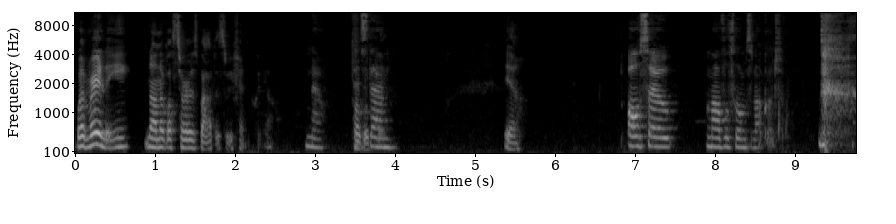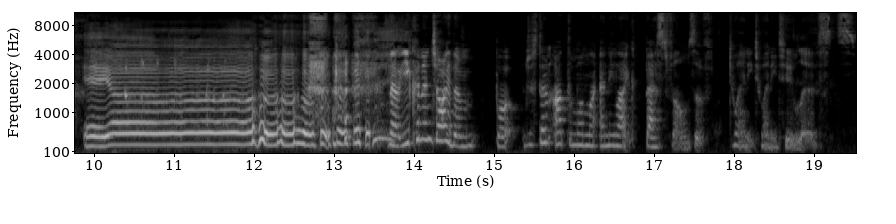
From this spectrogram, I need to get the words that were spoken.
when really none of us are as bad as we think we are. No. It's them. Um, yeah. Also, Marvel films are not good. Ayo. No, you can enjoy them, but just don't add them on like any like best films of 2022 lists.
